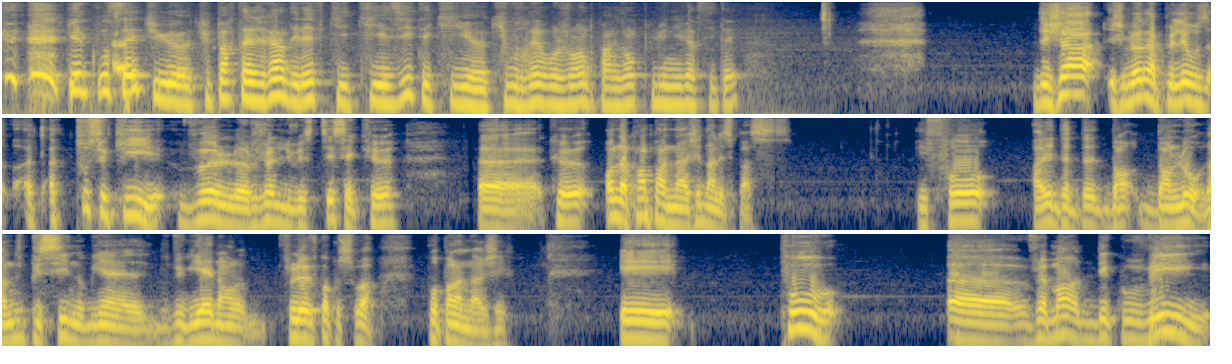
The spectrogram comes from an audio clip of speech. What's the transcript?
quel conseil tu, euh, tu partagerais à un élève qui, qui hésite et qui, euh, qui voudrait rejoindre par exemple l'université? Déjà, je voudrais rappeler à, tous ceux qui veulent rejoindre l'université, c'est que, euh, que on n'apprend pas à nager dans l'espace. Il faut aller dans, l'eau, dans une piscine ou bien rivière, dans le fleuve, quoi que ce soit, pour prendre à nager. Et pour euh, vraiment découvrir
